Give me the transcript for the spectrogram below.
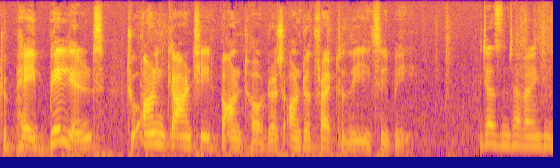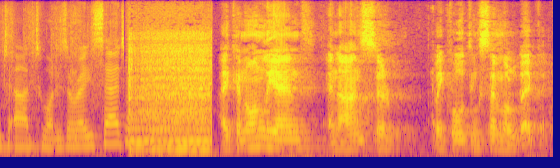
to pay billions to unguaranteed bondholders under threat to the ECB? He doesn't have anything to add to what he's already said. I can only end an answer by quoting Samuel Beckett.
